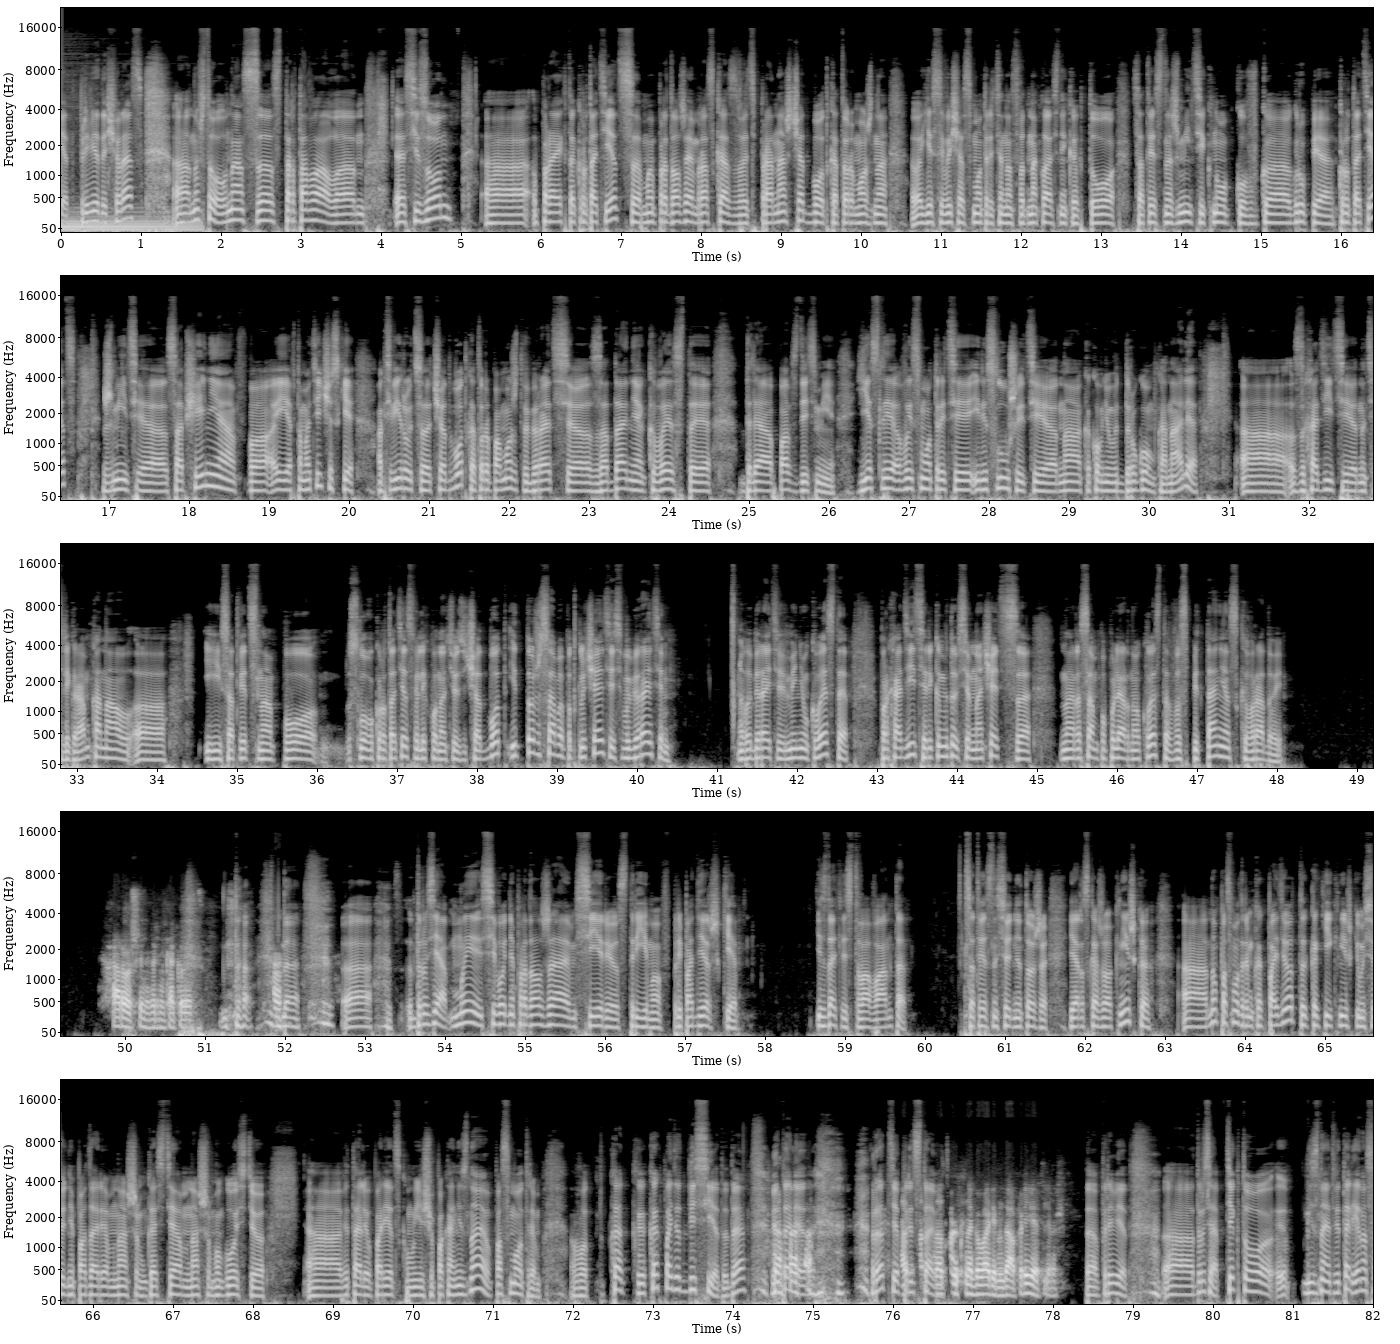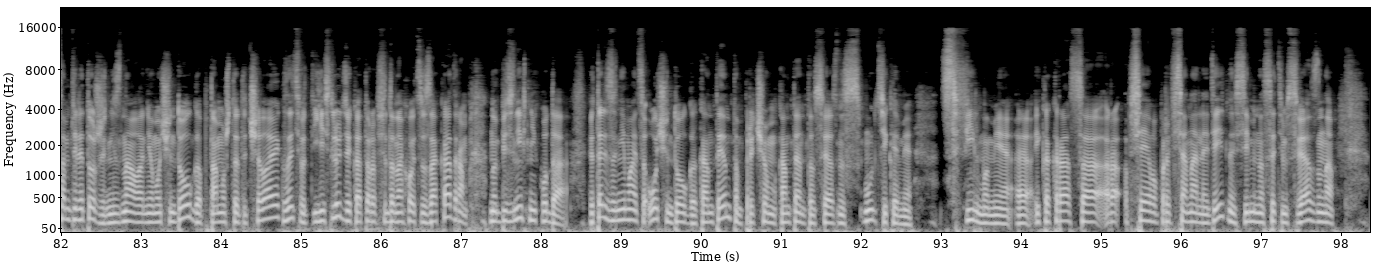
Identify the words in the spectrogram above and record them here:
привет, привет еще раз. А, ну что, у нас э, стартовал э, сезон а, проекта Крутотец. Мы продолжаем рассказывать про наш чат-бот, который можно, э, если вы сейчас смотрите нас в Одноклассниках, то, соответственно, жмите кнопку в группе Крутотец, жмите сообщение и автоматически активируется чат-бот, который поможет выбирать задания, квесты для пап с детьми. Если вы смотрите или слушаете на каком-нибудь другом канале, а, заходите на телеграм-канал, а, и, соответственно, по слову «Крутотец» вы легко найдете чат-бот. И то же самое подключайтесь, выбирайте Выбирайте в меню квесты, проходите. Рекомендую всем начать с, наверное, самого популярного квеста «Воспитание сковородой». Хороший наверняка квест. Да, да. А, друзья, мы сегодня продолжаем серию стримов при поддержке издательства «Аванта». Соответственно, сегодня тоже я расскажу о книжках. А, ну, посмотрим, как пойдет, какие книжки мы сегодня подарим нашим гостям, нашему гостю а, Виталию Порецкому, еще пока не знаю. Посмотрим. Вот. Как, как пойдет беседа, да? Виталий, рад тебя представить. Насколько наговорим, да. Привет, Леш. Да, привет. А, друзья, те, кто э, не знает Виталия, я на самом деле тоже не знал о нем очень долго, потому что этот человек, знаете, вот есть люди, которые всегда находятся за кадром, но без них никуда. Виталий занимается очень долго контентом, причем контентом связанным с мультиками, с фильмами, э, и как раз а, вся его профессиональная деятельность именно с этим связана,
